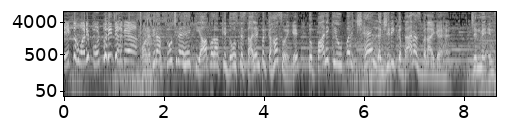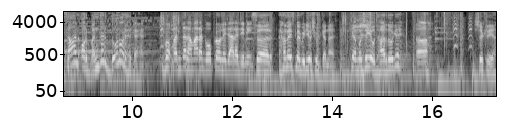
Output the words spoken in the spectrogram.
एक तो हमारी बोट पर ही चढ़ गया। और अगर आप सोच रहे हैं कि आप और आपके दोस्त इस आइलैंड पर कहाँ सोएँगे तो पानी के ऊपर छह लग्जरी कबानास बनाए गए हैं जिनमें इंसान और बंदर दोनों रहते हैं। वो बंदर हमारा गोप्रो ले जा रहा है जिमी। सर हमें इसमें वीडियो शूट करना है। क्या मुझे ये उधार दोगे? आ, शुक्रिया।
